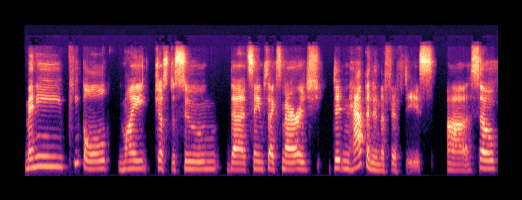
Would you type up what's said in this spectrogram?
many people might just assume that same-sex marriage didn't happen in the 50s. Uh, so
